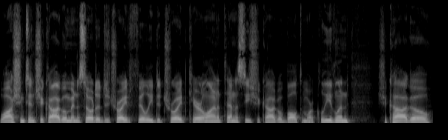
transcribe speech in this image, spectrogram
Washington, Chicago, Minnesota, Detroit, Philly, Detroit, Carolina, Tennessee, Chicago, Baltimore, Cleveland, Chicago,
